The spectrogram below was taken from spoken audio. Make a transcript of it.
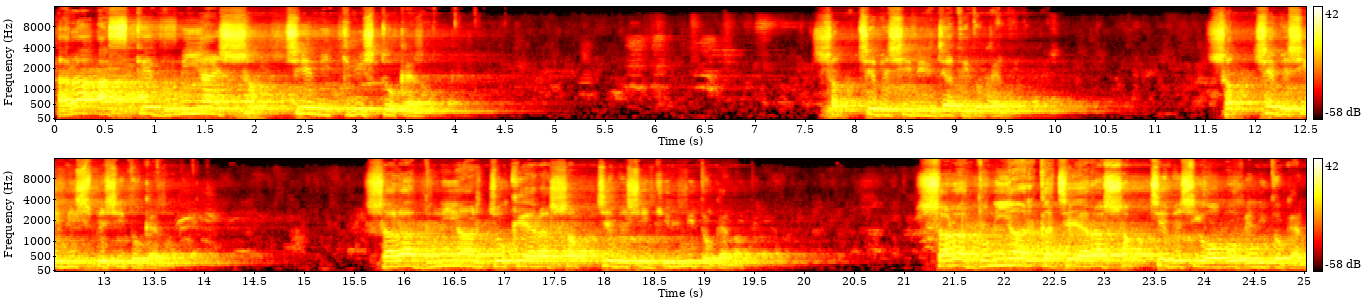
তারা আজকে দুনিয়ায় সবচেয়ে নিকৃষ্ট কেন? সবচেয়ে বেশি নির্যাতিত কেন? সবচেয়ে বেশি নিষ্পেষিত কেন? সারা দুনিয়ার চোখে এরা সবচেয়ে বেশি ঘৃণিত কেন? সারা দুনিয়ার কাছে এরা সবচেয়ে বেশি অবহেলিত কেন?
